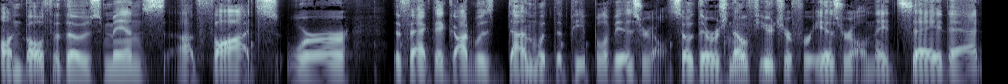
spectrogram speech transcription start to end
on both of those men's uh, thoughts were the fact that God was done with the people of Israel. So there was no future for Israel. And they'd say that,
